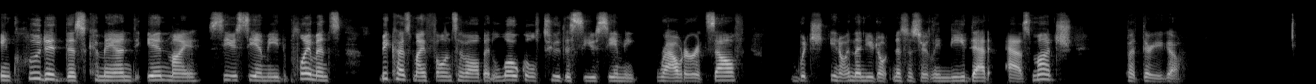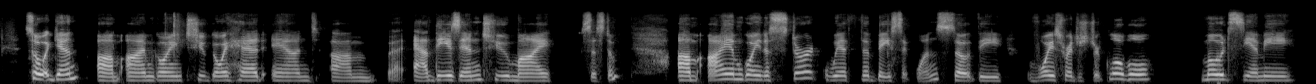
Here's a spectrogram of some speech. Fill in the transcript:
included this command in my CUCME deployments because my phones have all been local to the CUCME router itself, which, you know, and then you don't necessarily need that as much, but there you go. So again, um, I'm going to go ahead and um, add these into my system. Um, I am going to start with the basic ones. So the voice register global, mode CME,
